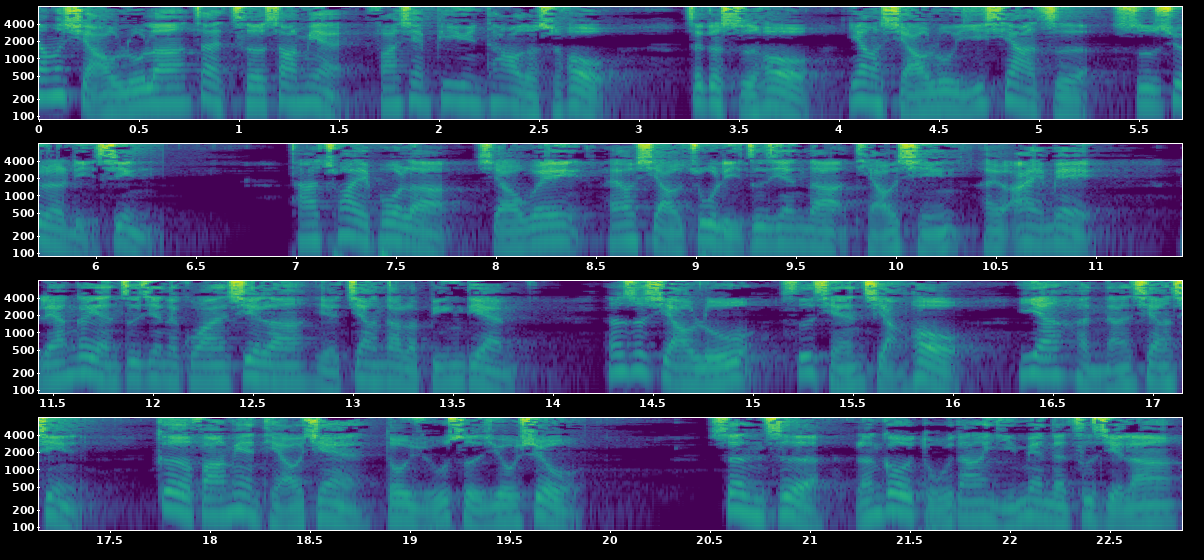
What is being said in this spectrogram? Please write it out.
当小卢呢在车上面发现避孕套的时候，这个时候让小卢一下子失去了理性，他踹破了小薇还有小助理之间的调情还有暧昧，两个人之间的关系呢也降到了冰点。但是小卢思前想后，依然很难相信各方面条件都如此优秀，甚至能够独当一面的自己呢，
